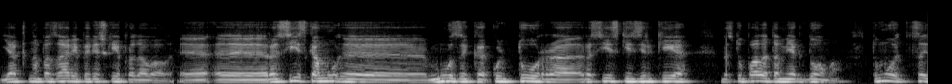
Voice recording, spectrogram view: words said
як на базарі пиріжки продавали. Е, е, російська му, е, музика, культура, російські зірки виступали там як вдома. Тому це,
